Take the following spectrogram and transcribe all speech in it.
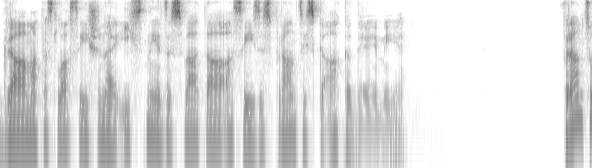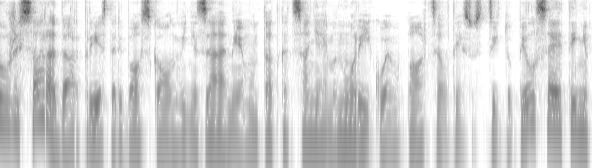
Grāmatas lasīšanai izsniedza Svētā Asīzes Franciska akadēmija. Francūži sarada ar priesteri Bosko un viņa zēniem, un tad, kad saņēma norīkojumu pārcelties uz citu pilsētiņu,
